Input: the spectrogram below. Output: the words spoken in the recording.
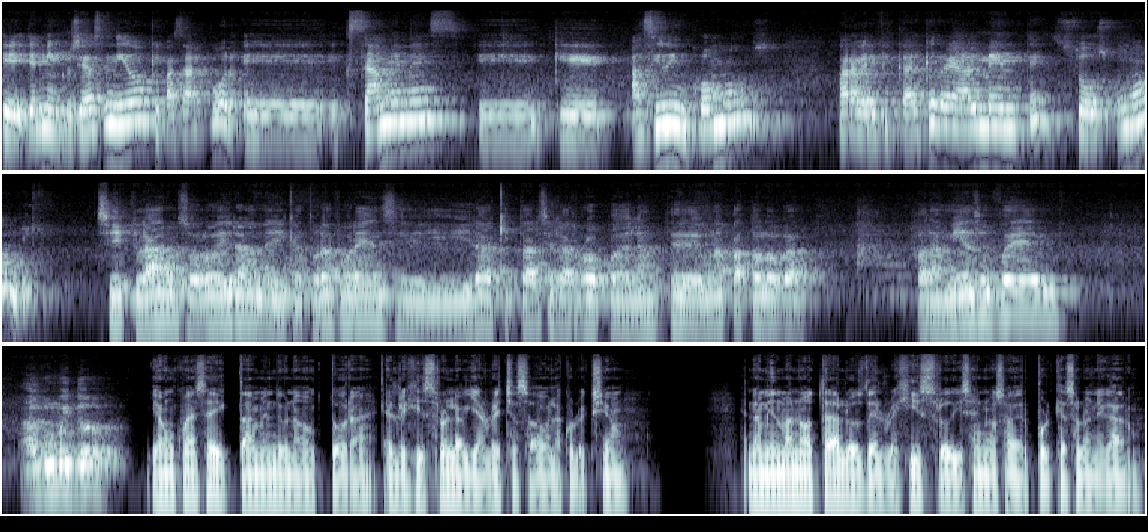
Eh, Jeremy, inclusive has tenido que pasar por eh, exámenes eh, que han sido incómodos para verificar que realmente sos un hombre. Sí, claro, solo ir a la medicatura forense y ir a quitarse la ropa delante de una patóloga, para mí eso fue algo muy duro. Y aun con ese dictamen de una doctora, el registro le había rechazado la corrección. En la misma nota, los del registro dicen no saber por qué se lo negaron.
